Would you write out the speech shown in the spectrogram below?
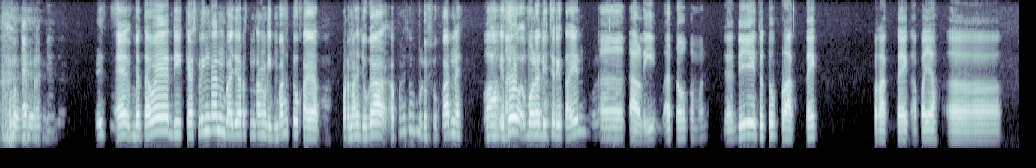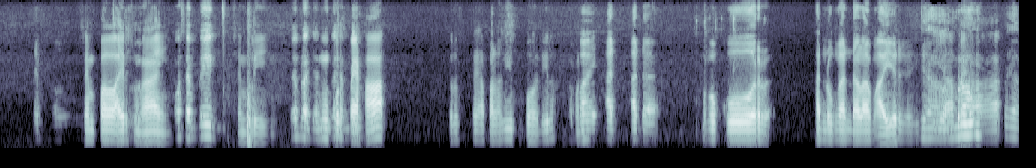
Eh, juga. eh btw di Kesling kan belajar tentang limbah tuh kayak pernah juga apa itu belusukan ya? Wah, itu boleh diceritain? Ke kali atau ke mana? Jadi itu tuh praktek praktek apa ya? eh sampel air sungai, oh sampling. Sampling. saya belajar Mengukur juga pH terus kayak apa lagi itu body lah. Apa ada kandungan dalam air ya Iya, menurut ya.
